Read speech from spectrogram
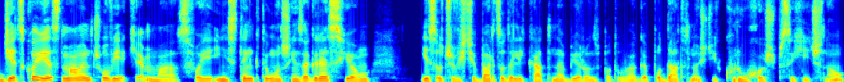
Dziecko jest małym człowiekiem, ma swoje instynkty łącznie z agresją, jest oczywiście bardzo delikatne, biorąc pod uwagę podatność i kruchość psychiczną,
